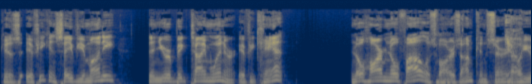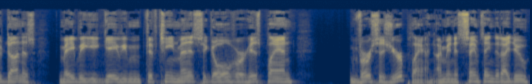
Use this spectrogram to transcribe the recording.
because if he can save you money, then you're a big time winner. If he can't, no harm, no foul, as far as I'm concerned. Yeah. All you've done is maybe you gave him 15 minutes to go over his plan versus your plan. I mean, it's the same thing that I do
